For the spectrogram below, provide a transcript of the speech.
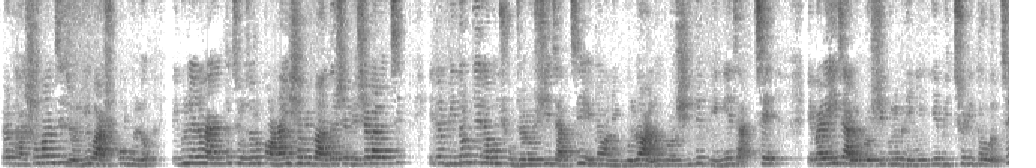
এবার ভাসমান যে জলীয় বাষ্পগুলো, এগুলো এরকম এক একটা ছোটো ছোটো কণা হিসাবে বাতাসে ভেসে বেড়াচ্ছে। এটার ভিতর দিয়ে যখন সূর্যরশ্মি যাচ্ছে, এটা অনেকগুলো আলোক রশ্মিতে ভেঙে যাচ্ছে। এবার এই যে আলোক রশ্মিগুলো ভেঙে গিয়ে বিচ্ছুরিত হচ্ছে,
